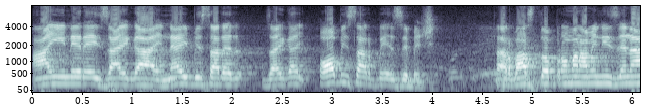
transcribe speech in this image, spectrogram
আইনের এই জায়গায়, ন্যায় বিচারের জায়গায় অবিচার পেয়েছে বেশি। তার বাস্তব প্রমাণ আমি নিজে না।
